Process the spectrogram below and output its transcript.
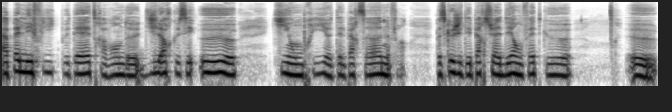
appelle les flics peut-être avant de dis-leur que c'est eux qui ont pris telle personne, enfin parce que j'étais persuadée en fait que euh,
